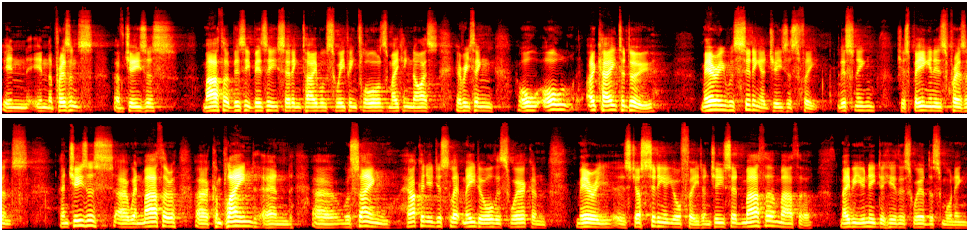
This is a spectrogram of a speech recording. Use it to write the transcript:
in, in the presence of Jesus? Martha, busy, busy, setting tables, sweeping floors, making nice, everything all, all okay to do. Mary was sitting at Jesus' feet, listening, just being in his presence. And Jesus, uh, when Martha uh, complained and uh, was saying, how can you just let me do all this work? And Mary is just sitting at your feet. And Jesus said, Martha, Martha, maybe you need to hear this word this morning.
